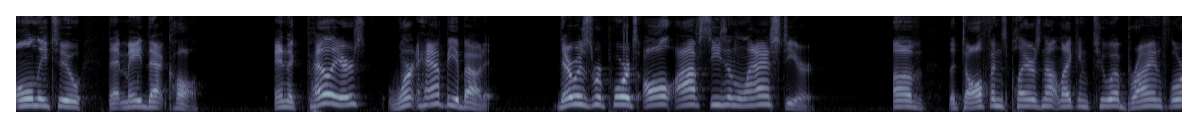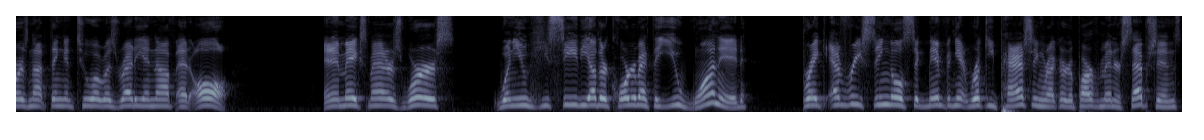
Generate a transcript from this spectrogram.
only two that made that call. And the players weren't happy about it. There was reports all off season last year of the Dolphins players not liking Tua, Brian Flores not thinking Tua was ready enough at all. And it makes matters worse when you see the other quarterback that you wanted break every single significant rookie passing record apart from interceptions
